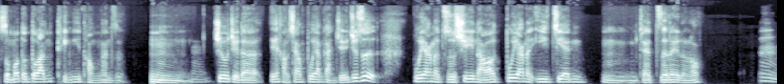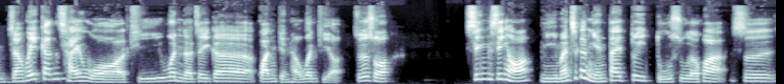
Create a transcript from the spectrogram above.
什么都都乱听一通这样子，嗯，嗯就觉得也好像不一样，感觉就是不一样的资讯，然后不一样的意见，嗯，这之类的咯。嗯，讲回刚才我提问的这个观点和问题哦，就是说，星星哦，你们这个年代对读书的话是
